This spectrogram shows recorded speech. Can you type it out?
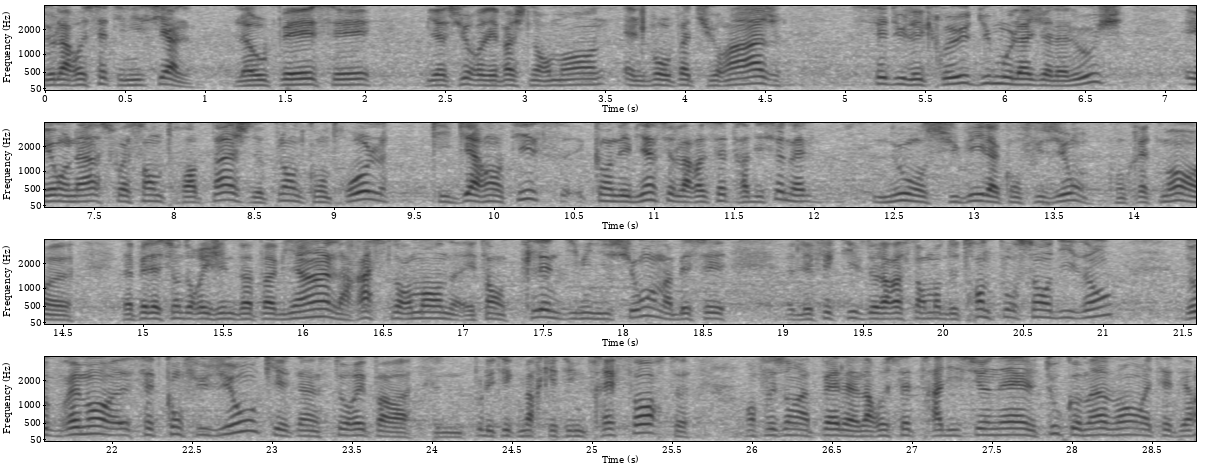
de la recette initiale. L'AOP, c'est Bien sûr, les vaches normandes, elles vont au pâturage, c'est du lait cru, du moulage à la louche, et on a 63 pages de plans de contrôle qui garantissent qu'on est bien sur la recette traditionnelle. Nous, on subit la confusion. Concrètement, euh, l'appellation d'origine ne va pas bien, la race normande est en pleine diminution. On a baissé l'effectif de la race normande de 30% en 10 ans. Donc vraiment, euh, cette confusion qui est instaurée par une politique marketing très forte, en faisant appel à la recette traditionnelle, tout comme avant, etc.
